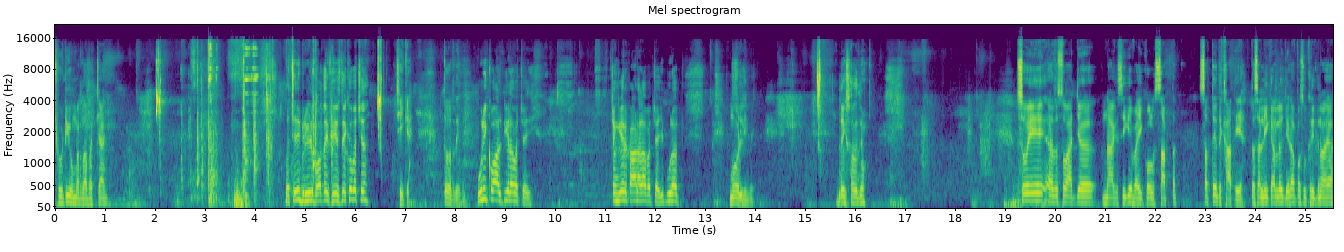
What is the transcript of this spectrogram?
ਛੋਟੀ ਉਮਰ ਦਾ ਬੱਚਾ ਹੈ। ਬੱਚੇ ਦੀ ਬਰੀਡ ਬਹੁਤ ਹੈ ਫੇਸ ਦੇਖੋ ਬੱਚੇ ਦਾ। ਠੀਕ ਹੈ ਤੋਰ ਦੇ ਪੂਰੀ ਕੁਆਲਿਟੀ ਵਾਲਾ ਬੱਚਾ ਜੀ। ਚੰਗੇ ਰਿਕਾਰਡ ਵਾਲਾ ਬੱਚਾ ਜੀ ਪੂਰਾ ਮੋੜ ਲਈ ਬਈ। ਦੇਖ ਸਕਦੇ ਹੋ। ਸੋ ਇਹ ਅ, ਦੱਸੋ ਅੱਜ ਨਾਗ ਸੀਗੇ ਬਾਈ ਕੋਲ 7 ਸੱਤੇ ਦਿਖਾਤੇ ਆ। ਤਸੱਲੀ ਕਰ ਲਓ ਜਿਹੜਾ ਪਸ਼ੂ ਖਰੀਦਣਾ ਹੋਇਆ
